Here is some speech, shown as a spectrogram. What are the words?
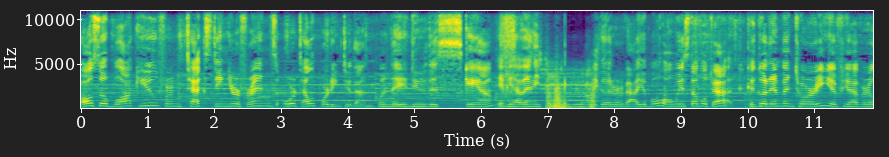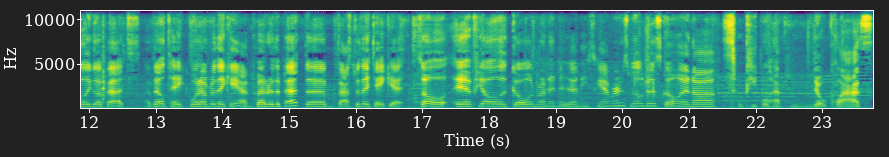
also block you from texting your friends or teleporting to them when they do this scam. If you have anything really good or valuable, always double check. A good inventory if you have really good pets. They'll take whatever they can. Better the pet, the faster they take it. So if y'all go and run into any scammers, we'll just go and uh some people have no class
